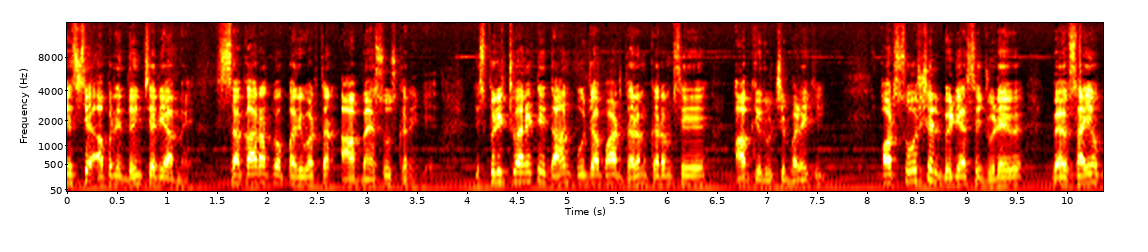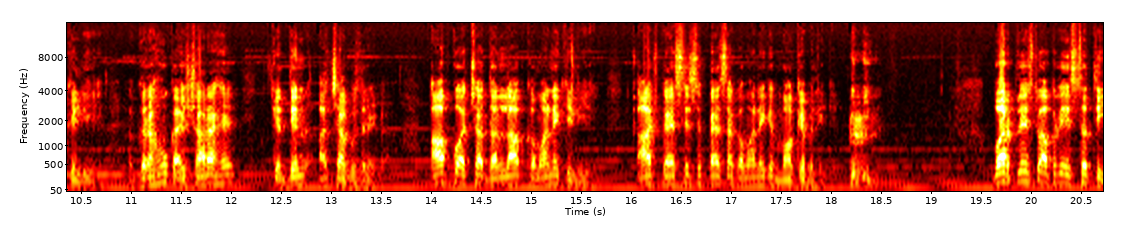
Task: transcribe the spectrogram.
इससे अपनी दिनचर्या में सकारात्मक परिवर्तन आप महसूस करेंगे। स्पिरिचुअलिटी, दान, पूजा पाठ, धर्म, कर्म से आपकी रुचि बढ़ेगी। और सोशल मीडिया से जुड़े हुए व्यवसायों के लिए ग्रहों का इशारा है कि दिन अच्छा गुजरेगा। आपको अच्छा धन लाभ कमाने के लिए आज पैसे से पैसा कमाने के मौके मिलेंगे। वर्क प्लेस पे अपनी स्थिति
